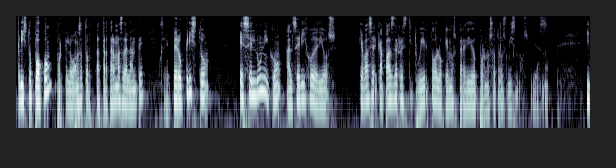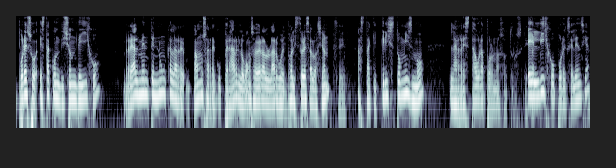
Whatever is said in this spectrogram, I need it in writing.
Cristo poco, porque lo vamos a, tr- a tratar más adelante, Sí. pero Cristo es el único, al ser hijo de Dios, que va a ser capaz de restituir todo lo que hemos perdido por nosotros mismos. Yes. ¿no? Y por eso esta condición de hijo realmente nunca la re- vamos a recuperar, y lo vamos a ver a lo largo de toda la historia de salvación, Sí. hasta que Cristo mismo la restaura por nosotros. Exacto. El Hijo por excelencia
